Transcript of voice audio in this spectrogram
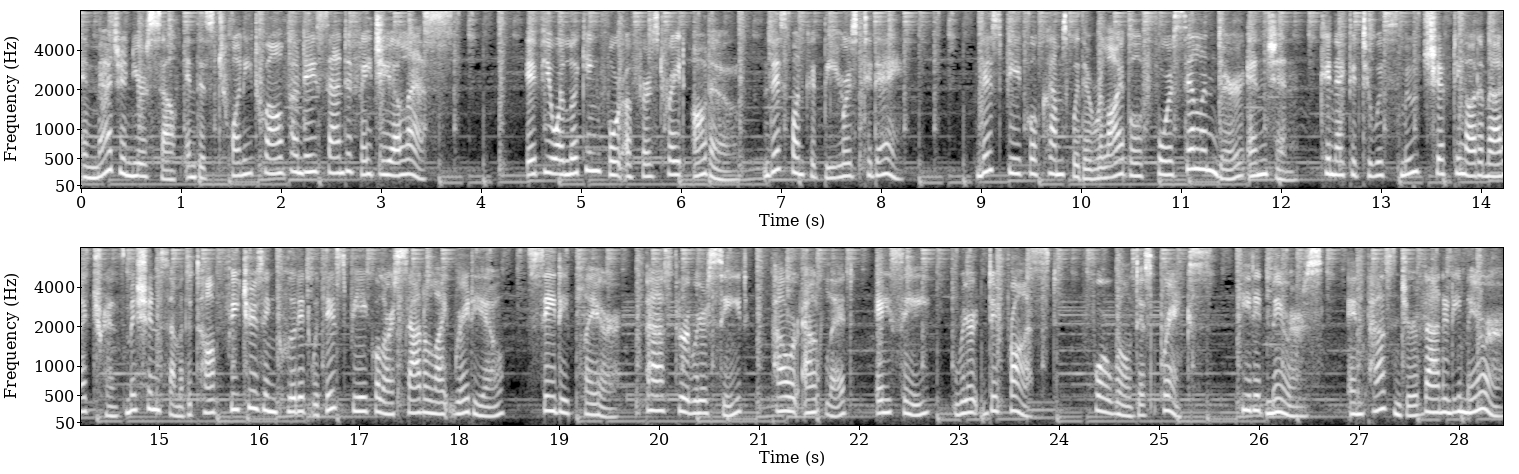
Imagine yourself in this 2012 Hyundai Santa Fe GLS. If you are looking for a first-rate auto, this one could be yours today. This vehicle comes with a reliable four-cylinder engine, connected to a smooth shifting automatic transmission. Some of the top features included with this vehicle are satellite radio, CD player, pass-through rear seat, power outlet, AC, rear defrost, four-wheel disc brakes, heated mirrors, and passenger vanity mirror.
